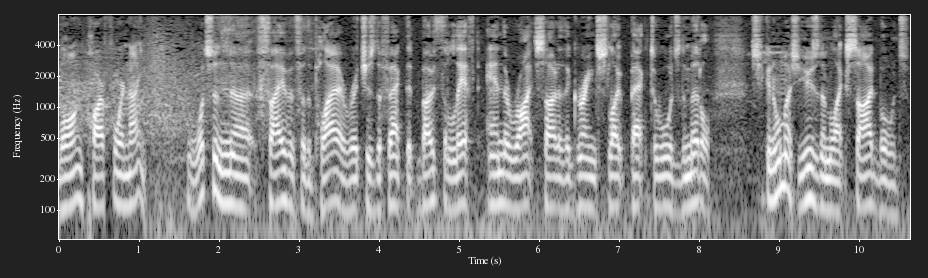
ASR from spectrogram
long par 4 ninth? What's in uh, favour for the player, Rich, is the fact that both the left and the right side of the green slope back towards the middle. So you can almost use them like sideboards.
